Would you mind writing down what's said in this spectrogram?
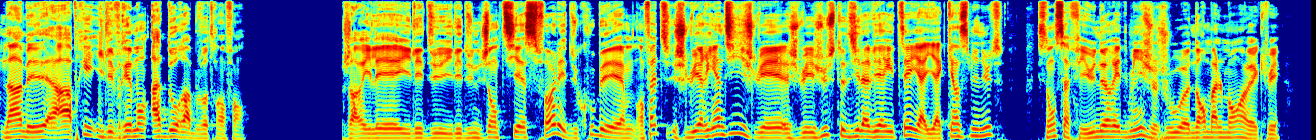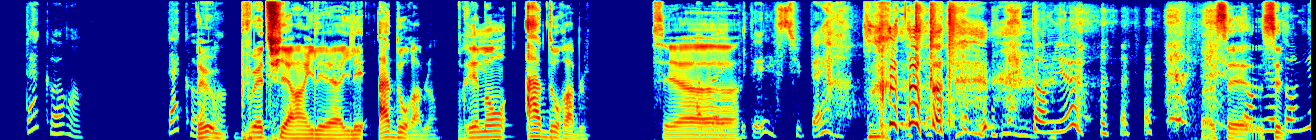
Non, mais après, il est vraiment adorable, votre enfant. Genre, il est, il est, du- il est d'une gentillesse folle et du coup, ben, en fait, je lui ai rien dit. Je lui ai, je lui ai juste dit la vérité il y, a, il y a 15 minutes. Sinon, ça fait une heure et demie, je joue euh, normalement avec lui. d'accord. D'accord. Vous pouvez être fier, hein, il, est, il est adorable. hein. Vraiment adorable. C'est. Ah euh, bah écoutez, super. tant mieux, c'est- tant mieux, c'est- tant mieux.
